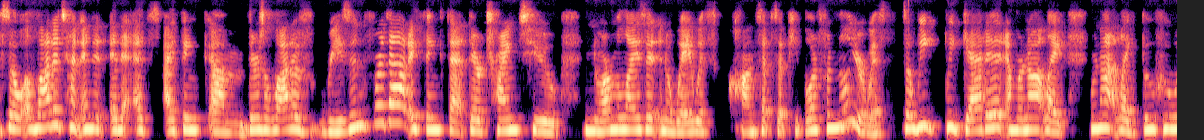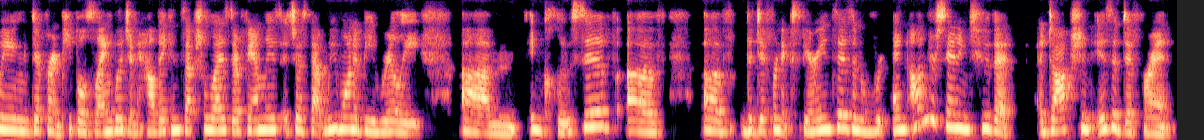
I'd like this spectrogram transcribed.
so a lot of time, and, it, and it's, I think um, there's a lot of reason for that. I think that they're trying to normalize it in a way with concepts that people are familiar with. So we we get it, and we're not like we're not like boohooing different people's language and how they conceptualize their families. It's just that we want to be really um, inclusive of of the different experiences and and understanding too that adoption is a different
